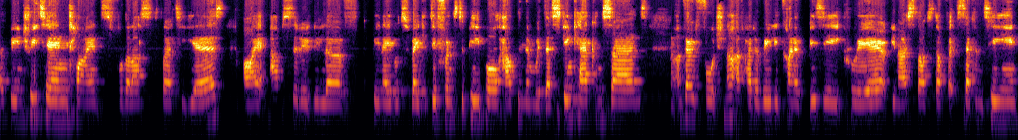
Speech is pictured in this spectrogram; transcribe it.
I've been treating clients for the last thirty years. I absolutely love being able to make a difference to people, helping them with their skincare concerns. I'm very fortunate. I've had a really kind of busy career. You know, I started off at 17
